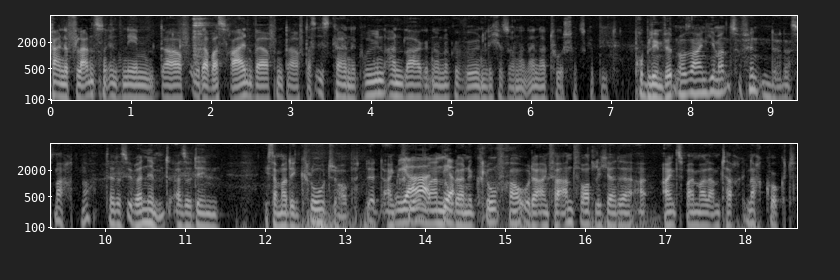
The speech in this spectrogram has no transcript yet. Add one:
keine Pflanzen entnehmen darf oder was reinwerfen darf. Das ist keine Grünanlage, nur eine gewöhnliche, sondern ein Naturschutzgebiet. Problem wird nur sein, jemanden zu finden, der das macht, ne? der das übernimmt. Also den, ich sag mal, den Klojob. Ein ja, Klomann ja. oder eine Klofrau oder ein Verantwortlicher, der ein, zweimal am Tag nachguckt.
